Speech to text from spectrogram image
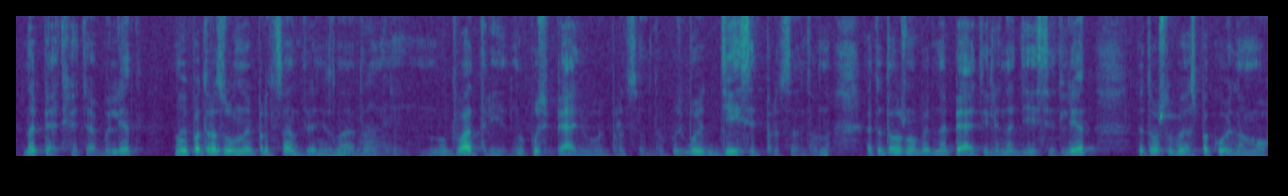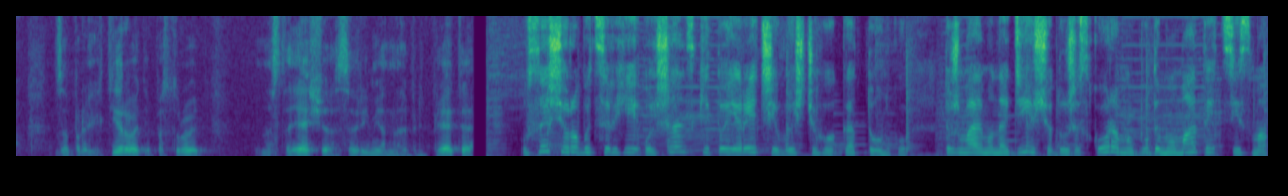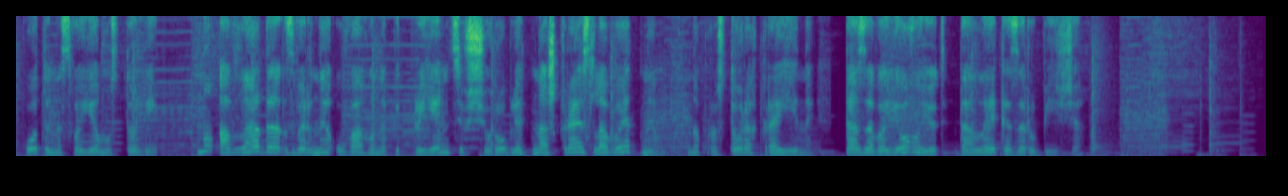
на 5 хотя бы лет, ну и под разумный процент, я не знаю, там, ну 2-3, ну пусть 5 будет процентов, пусть будет 10 процентов. Но это должно быть на 5 или на 10 лет, для того, чтобы я спокойно мог запроектировать и построить настоящее современное предприятие, Усе, що робить Сергій Ольшанський, то є речі вищого гатунку. Тож маємо надію, що дуже скоро ми будемо мати ці смакоти на своєму столі. Ну а влада зверне увагу на підприємців, що роблять наш край славетним на просторах країни та завойовують далеке зарубіжжя.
